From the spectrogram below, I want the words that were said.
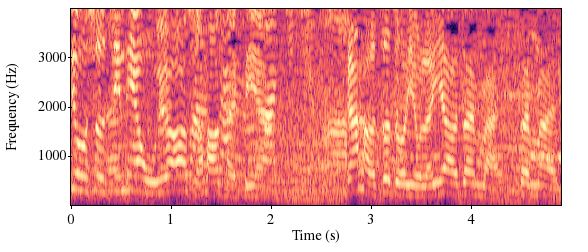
就是今天五月二十号才编，刚好这朵有人要再买再卖的。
